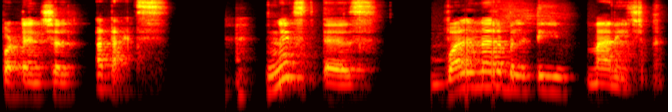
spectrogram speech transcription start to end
potential attacks. Next is vulnerability management.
